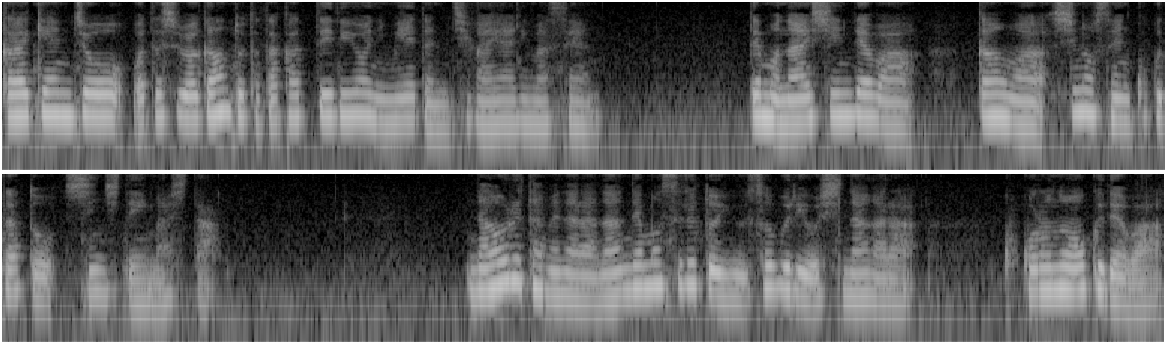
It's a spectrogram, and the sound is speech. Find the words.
外見上私はがんと戦っているように見えたに違いありません。でも内心ではがんは死の宣告だと信じていました。治るためなら何でもするという素振りをしながら心の奥では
